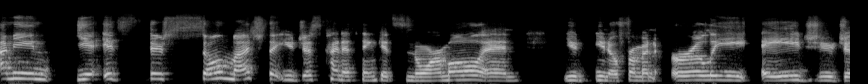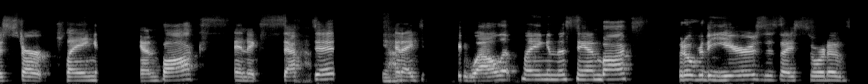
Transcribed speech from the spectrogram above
I mean, yeah, it's there's so much that you just kind of think it's normal and you you know from an early age you just start playing in the sandbox and accept it yeah. and i did pretty well at playing in the sandbox but over the years as i sort of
